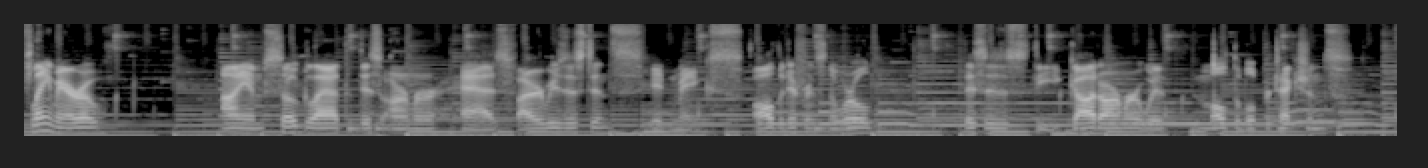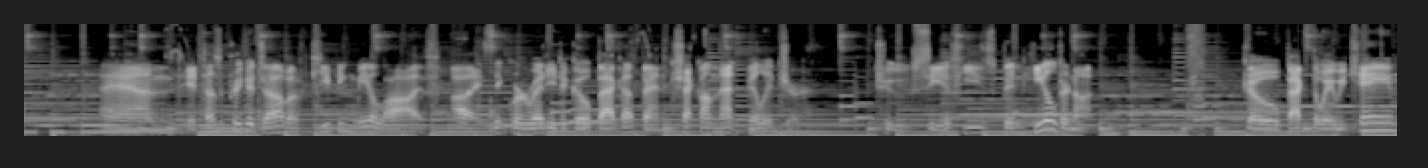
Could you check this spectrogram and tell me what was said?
Flame arrow I am so glad that this armor has fire resistance. It makes all the difference in the world. This is the God armor with multiple protections. And it does a pretty good job of keeping me alive. I think we're ready to go back up and check on that villager to see if he's been healed or not. Go back the way we came,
